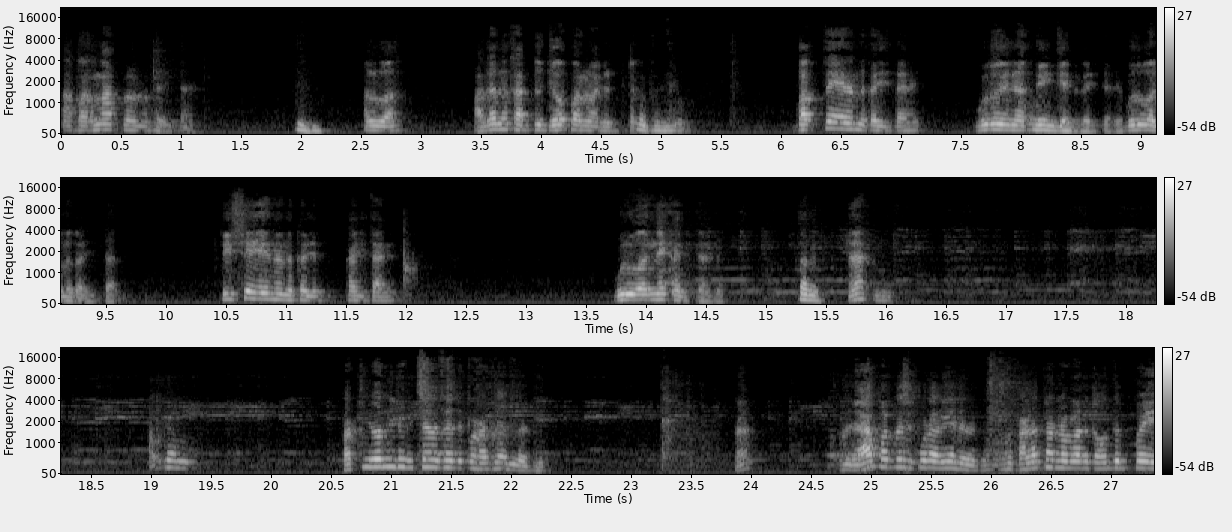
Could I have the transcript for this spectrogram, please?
ಆ ಪರಮಾತ್ಮನನ್ನು ಕರೀತಾರೆ. ಅಲ್ವಾ? ಅದನ್ನು ಕದ್ದು ಜೋಪಾನವಾಗಿರ್ತಾರೆ ಜೋಪಾನ. ಭಕ್ತ ಏನನ್ನು ಕರೀತಾನೆ ಗುರುವಿನ ಪ್ರೀತಿಯನ್ನು ಕರೀತಾನೆ ಗುರುವನ್ನು ಕರೀತಾನೆ ಶಿಷ್ಯ ಏನನ್ನು ಕರಿ ಕರೀತಾನೆ ಗುರುವನ್ನೇ? ಹೌದಲ್ವ? ಪ್ರತಿಯೊಂದು ವಿಚಾರದಲ್ಲಿ ಕೂಡ ಅದೇ ಅಲ್ಲದೆ. ವ್ಯಾಪಾರದಲ್ಲಿ ಕೂಡ ಅದೇ ಒಂದು ಕಳ್ಳತನ ಮಾಡಿದ ಒಂದು ರೂಪಾಯಿ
